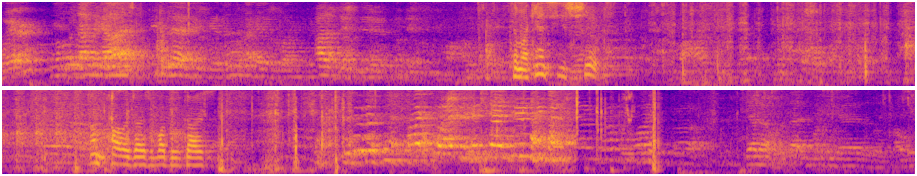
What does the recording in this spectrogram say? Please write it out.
Where? Was that the guy? I don't think, okay. Tim, I can't see shit. I apologize about this, guys. Yeah, no, but that fucking guy is like probably.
